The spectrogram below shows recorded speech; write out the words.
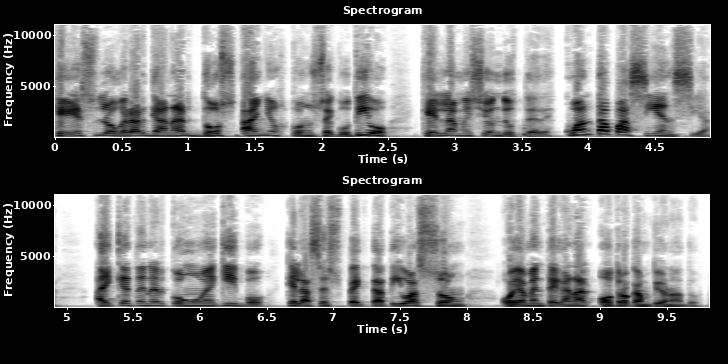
que es lograr ganar dos años consecutivos, que es la misión de ustedes. ¿Cuánta paciencia hay que tener con un equipo que las expectativas son, obviamente, ganar otro campeonato?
